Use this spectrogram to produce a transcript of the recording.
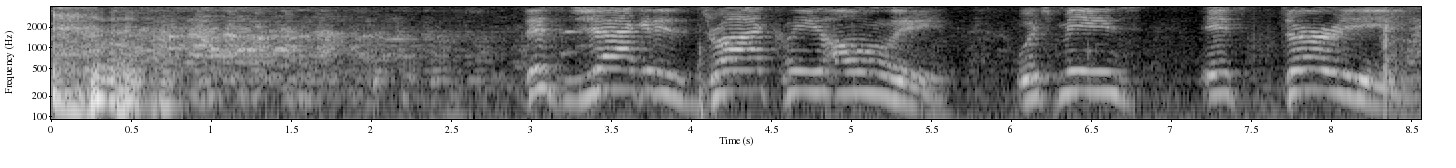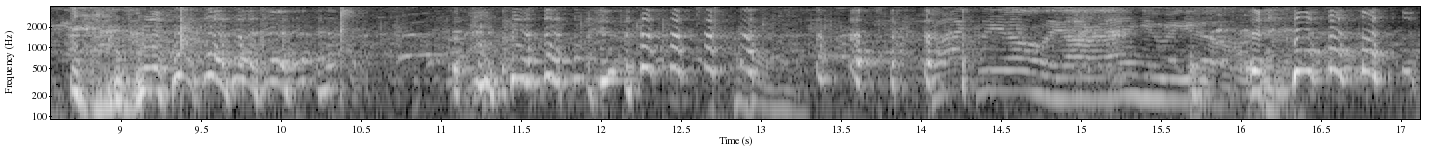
this jacket is dry clean only, which means it's dirty. Only, alright, here we go.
